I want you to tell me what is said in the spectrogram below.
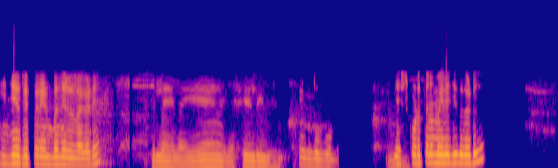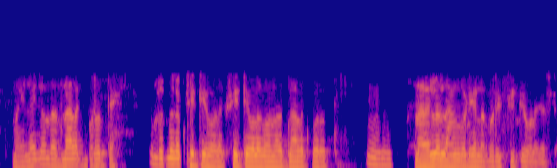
ಇಂಜಿನ್ ರಿಪೇರ್ ಏನು ಬಂದಿರಲ್ಲ ಗಾಡಿ? ಇಲ್ಲ ಇಲ್ಲ ಏನಿಲ್ಲ ಶೀಲ್ಡ್ ಇಂಜಿನ್ ಎಷ್ಟು ಕೊಡ್ತಾನೆ ಮೈಲೇಜ್ ಇದು ಗಾಡಿ? ಮೈಲೇಜ್ ಒಂದು ಹದಿನಾಲ್ಕು ಬರುತ್ತೆ. ಒಂದು ಹದಿನಾಲ್ಕು ಸಿಟಿ ಒಳಗೆ ಸಿಟಿ ಒಳಗೆ ಒಂದು ಹದಿನಾಲ್ಕು ಬರುತ್ತೆ. ಹ್ಞೂ ಹ್ಞೂ ನಾವೆಲ್ಲ ಲಾಂಗ್ ಹೊಡಿಯಲ್ಲ ಬರೀ ಸಿಟಿ ಒಳಗೆ ಅಷ್ಟೇ.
